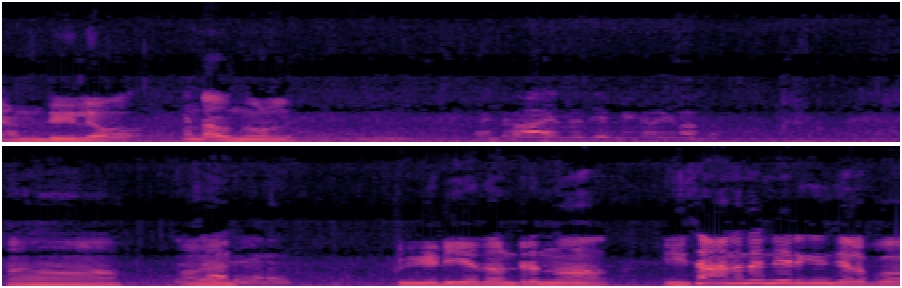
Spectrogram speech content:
രണ്ട് കിലോ ഉണ്ടാവും തോന്നുന്നു ആ ഫീഡ് ചെയ്തോണ്ടിരുന്നോ ഈ സാധനം തന്നെ ആയിരിക്കും ചിലപ്പോ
